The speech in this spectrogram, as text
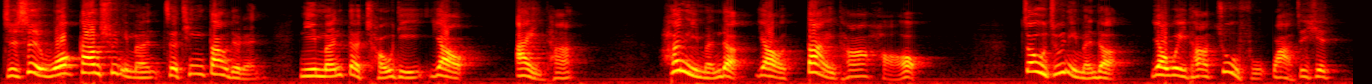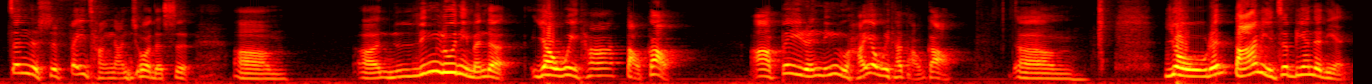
只是我告诉你们这听到的人，你们的仇敌要爱他，恨你们的要待他好，咒诅你们的要为他祝福。哇，这些真的是非常难做的事，嗯。呃，凌辱你们的要为他祷告，啊，被人凌辱还要为他祷告。嗯，有人打你这边的脸，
